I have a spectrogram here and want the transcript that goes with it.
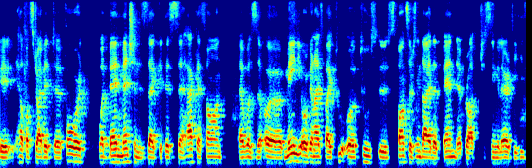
uh, help us drive it uh, forward. What Ben mentioned is like this uh, hackathon uh, was uh, mainly organized by two uh, two uh, sponsors in DAIA that Ben brought, which is Singularity, his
